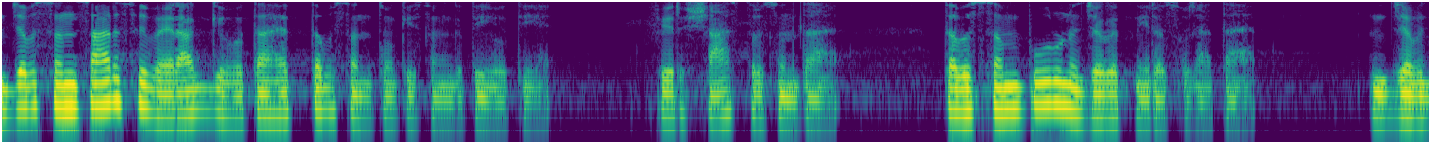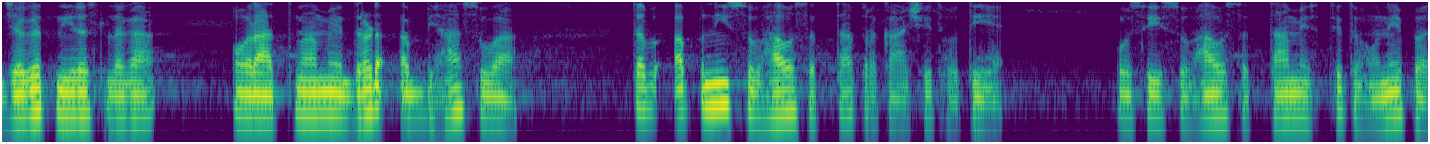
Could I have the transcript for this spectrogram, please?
जब संसार से वैराग्य होता है, तब संतों की संगति होती है। फिर शास्त्र सुनता है, तब संपूर्ण जगत नीरस हो जाता है। जब जगत नीरस लगा और आत्मा में दृढ़ अभ्यास हुआ, तब अपनी स्वभाव सत्ता प्रकाशित होती है। उसी स्वभाव सत्ता में स्थित होने पर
